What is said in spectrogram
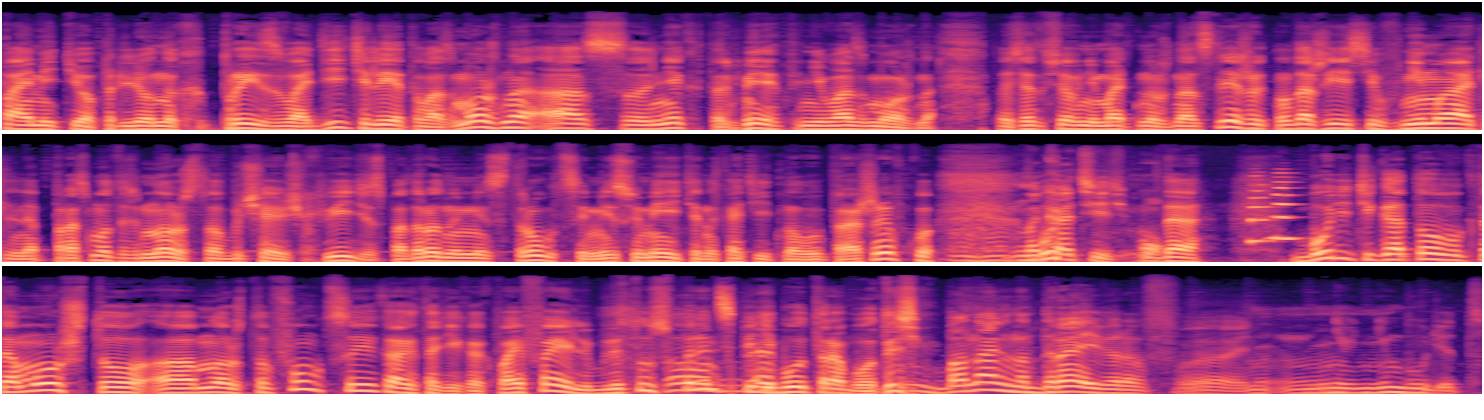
памятью определенных производителей это возможно, а с некоторыми это невозможно. То есть это все внимательно нужно отслеживать. Но даже если внимательно просмотрите множество обучающих видео с подробными инструкциями и сумеете накатить новую прошивку, Накатить. О. да. Будете готовы к тому, что а, множество функций, как такие как Wi-Fi или Bluetooth, в Ну, принципе, не будут работать. Банально драйверов э, не, не будет.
